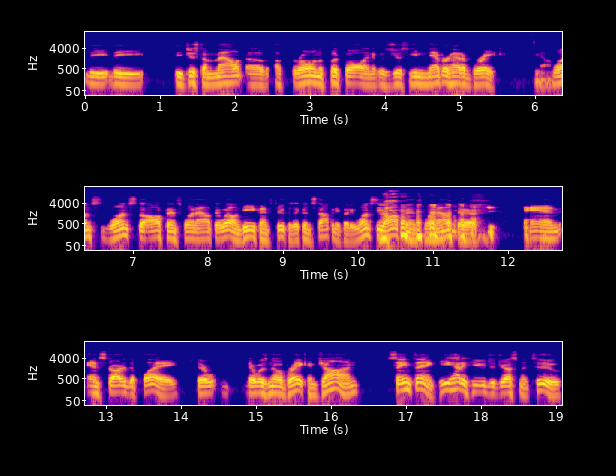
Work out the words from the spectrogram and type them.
the the the just amount of, of throwing the football, and it was just you never had a break. Yeah. Once once the offense went out there, well, and defense too, because they couldn't stop anybody. Once the offense went out there and and started to play, there there was no break. And John, same thing. He had a huge adjustment too,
